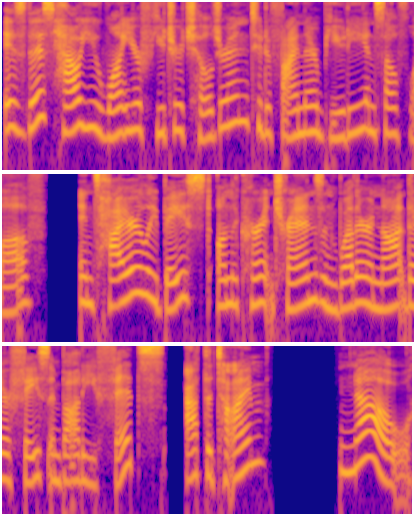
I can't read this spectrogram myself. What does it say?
Is this how you want your future children to define their beauty and self love? Entirely based on the current trends and whether or not their face and body fits at the time? No.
